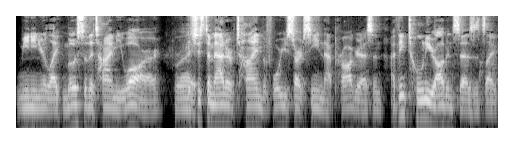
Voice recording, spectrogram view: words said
meaning you're like most of the time you are, Right. it's just a matter of time before you start seeing that progress. And I think Tony Robbins says it's like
